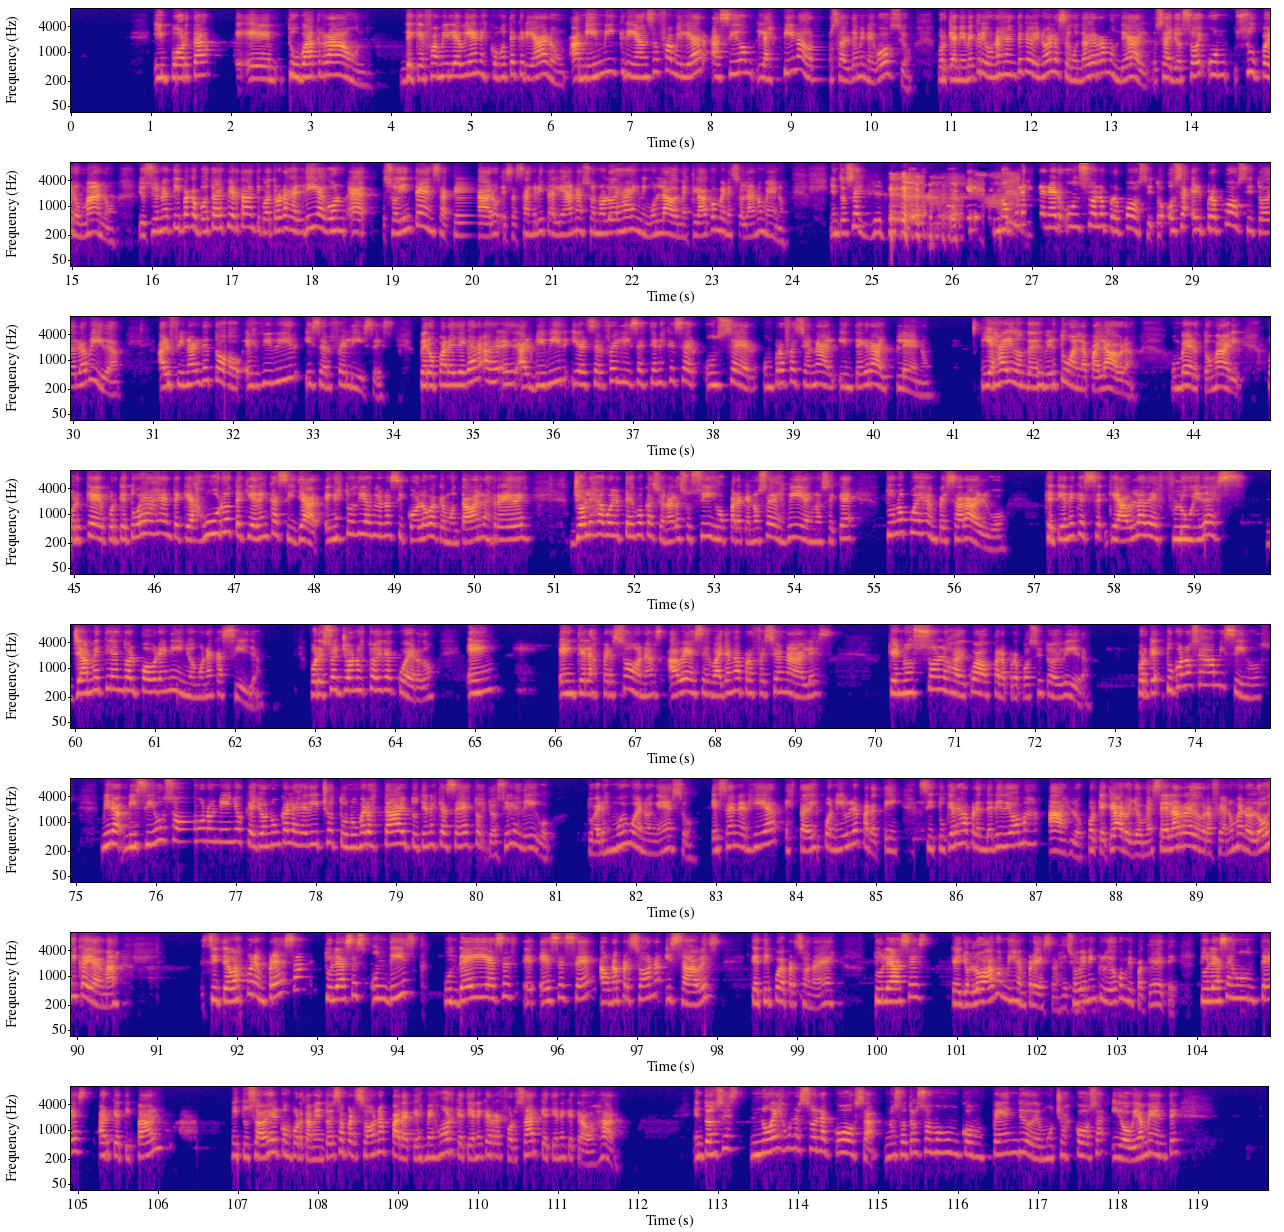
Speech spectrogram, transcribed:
importa eh, tu background, de qué familia vienes, cómo te criaron. A mí mi crianza familiar ha sido la espina dorsal de mi negocio, porque a mí me crió una gente que vino de la Segunda Guerra Mundial. O sea, yo soy un superhumano. Yo soy una tipa que puedo estar despierta 24 horas al día, eh, soy intensa, claro, esa sangre italiana, eso no lo dejas en ningún lado, mezclada con venezolano menos. Entonces, no puedes tener un solo propósito. O sea, el propósito de la vida al final de todo es vivir y ser felices. Pero para llegar eh, al vivir y el ser felices tienes que ser un ser, un profesional integral pleno. Y es ahí donde desvirtúan la palabra. Humberto, Mari. ¿Por qué? Porque tú ves a gente que a juro te quieren casillar. En estos días vi una psicóloga que montaba en las redes, yo les hago el test vocacional a sus hijos para que no se desvíen, no sé qué. Tú no puedes empezar algo que tiene que que habla de fluidez ya metiendo al pobre niño en una casilla. Por eso yo no estoy de acuerdo en, en que las personas a veces vayan a profesionales que no son los adecuados para propósito de vida. Porque tú conoces a mis hijos. Mira, mis hijos son unos niños que yo nunca les he dicho, tu número es tal, tú tienes que hacer esto. Yo sí les digo, tú eres muy bueno en eso. Esa energía está disponible para ti. Si tú quieres aprender idiomas, hazlo. Porque claro, yo me sé la radiografía numerológica y además, si te vas por empresa, tú le haces un DISC, un DISC a una persona y sabes qué tipo de persona es. Tú le haces, que yo lo hago en mis empresas, eso viene incluido con mi paquete. Tú le haces un test arquetipal y tú sabes el comportamiento de esa persona para que es mejor, que tiene que reforzar, que tiene que trabajar. Entonces, no es una sola cosa, nosotros somos un compendio de muchas cosas y obviamente,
